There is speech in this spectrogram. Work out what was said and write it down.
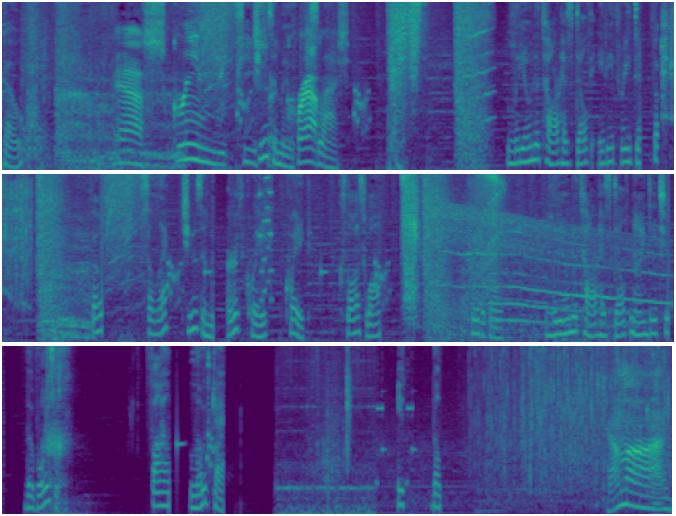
Go. Yeah, scream, you piece Choose a of move. crap. Slash. Leonatar has dealt 83 da- fo- fo- Select choose a move. Earthquake, quake, claw swap. Critical. Leonatar has dealt 92. The voice. File. Load. It. The. Come on.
